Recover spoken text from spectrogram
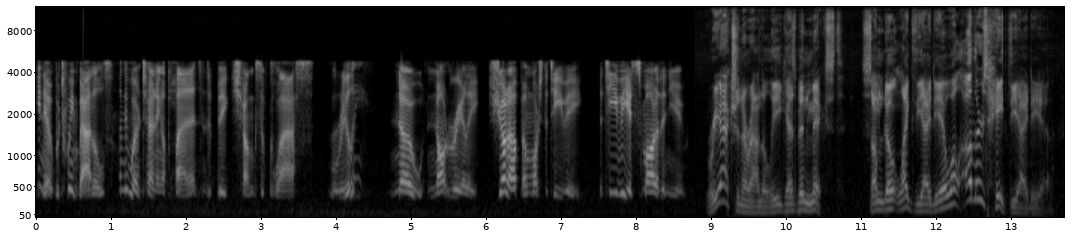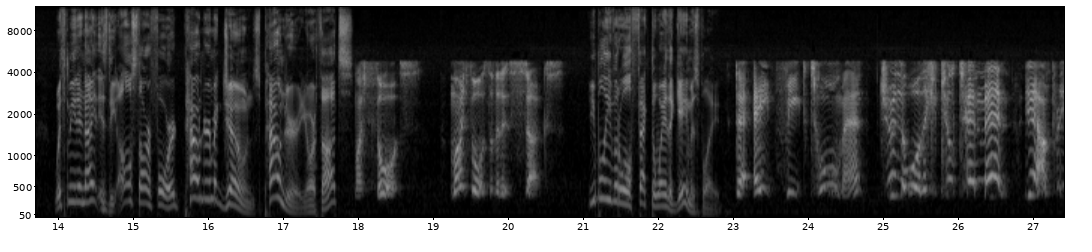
You know, between battles, when they weren't turning our planets into big chunks of glass. Really? No, not really. Shut up and watch the TV. The TV is smarter than you. Reaction around the league has been mixed. Some don't like the idea, while others hate the idea. With me tonight is the all star forward, Pounder McJones. Pounder, your thoughts? My thoughts? My thoughts are that it sucks. You believe it will affect the way the game is played? They're eight feet tall, man. During the war, they could kill ten men. Yeah, I'm pretty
